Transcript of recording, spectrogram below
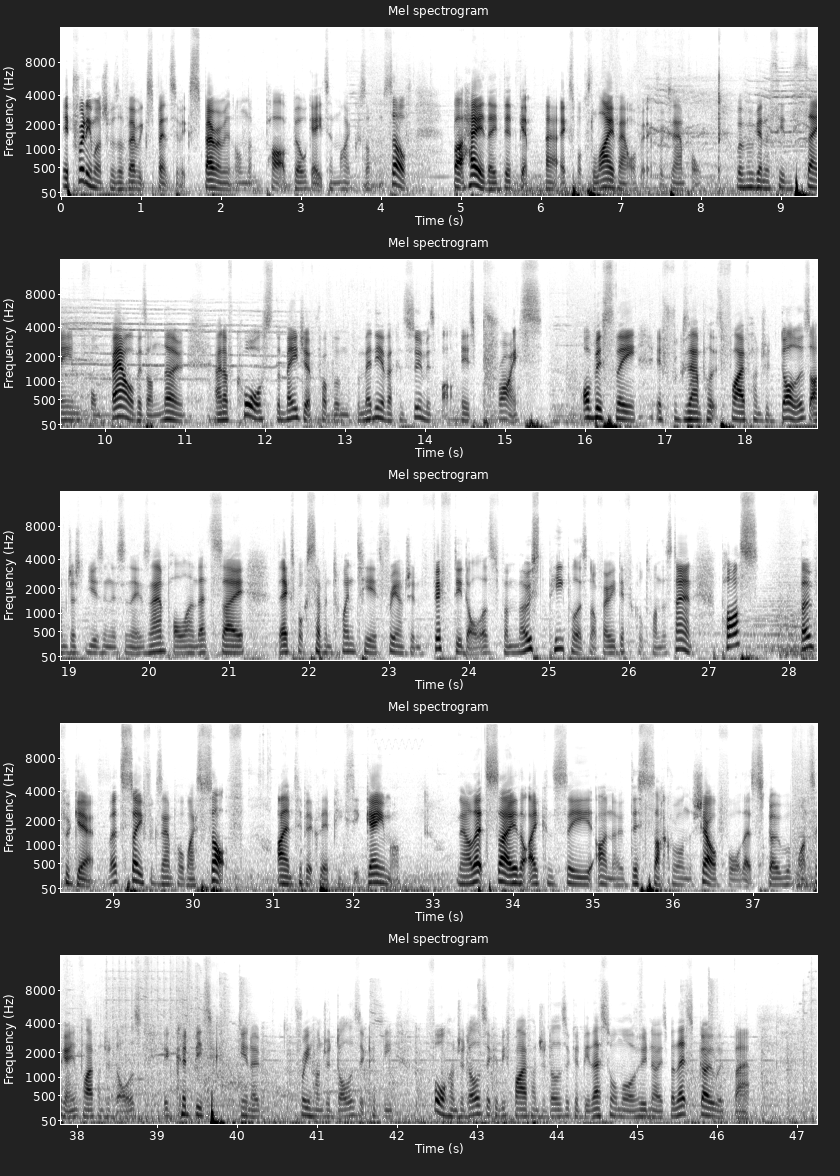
It pretty much was a very expensive experiment on the part of Bill Gates and Microsoft themselves, but hey, they did get uh, Xbox Live out of it, for example. Whether we're going to see the same from Valve is unknown. And of course, the major problem for many of our consumers is price. Obviously, if for example it's $500, I'm just using this as an example, and let's say the Xbox 720 is $350, for most people it's not very difficult to understand. Plus, don't forget, let's say for example myself, I am typically a PC gamer Now let's say that I can see, I don't know, this sucker on the shelf, or let's go with, once again, $500. It could be, you know, $300, it could be $400, it could be $500, it could be less or more, who knows, but let's go with that.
